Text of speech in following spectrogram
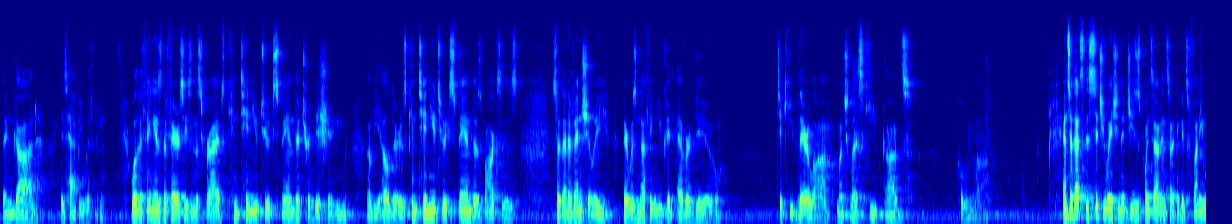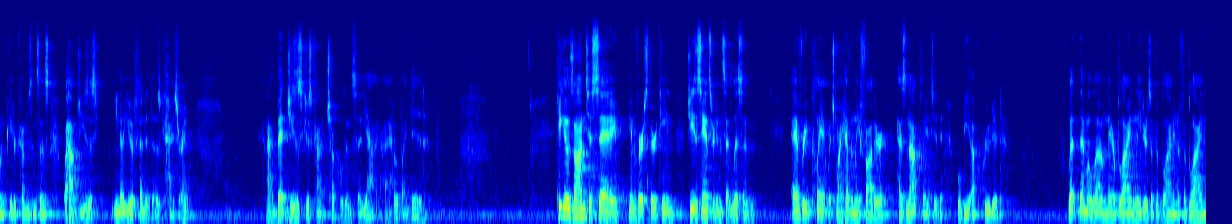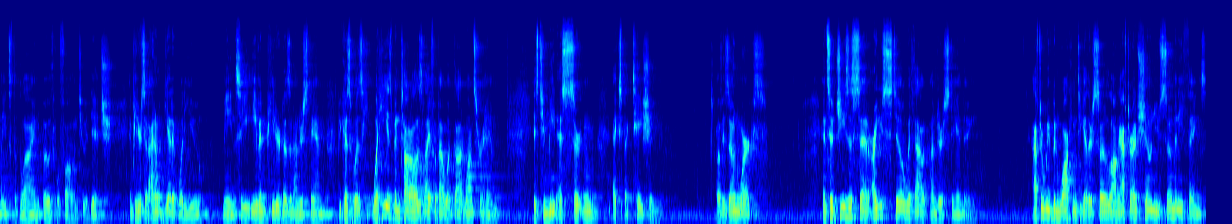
then God is happy with me. Well, the thing is, the Pharisees and the scribes continued to expand the tradition of the elders, continued to expand those boxes, so that eventually there was nothing you could ever do to keep their law, much less keep God's holy law. And so that's the situation that Jesus points out. And so I think it's funny when Peter comes and says, Wow, Jesus, you know you offended those guys, right? And I bet Jesus just kind of chuckled and said, Yeah, I hope I did. He goes on to say in verse 13 Jesus answered and said, Listen, every plant which my heavenly Father has not planted will be uprooted. Let them alone. They are blind leaders of the blind, and if the blind leads the blind, both will fall into a ditch. And Peter said, I don't get it. What do you mean? See, even Peter doesn't understand because was he, what he has been taught all his life about what God wants for him is to meet a certain expectation of his own works. And so Jesus said, Are you still without understanding? After we've been walking together so long, after I've shown you so many things,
